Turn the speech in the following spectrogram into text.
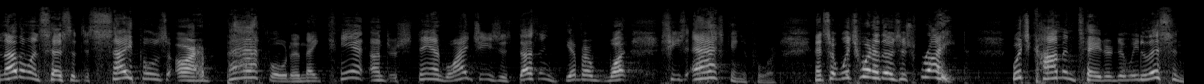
another one says the disciples are baffled and they can't understand why Jesus doesn't give her what she's asking for. And so, which one of those is right? Which commentator do we listen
